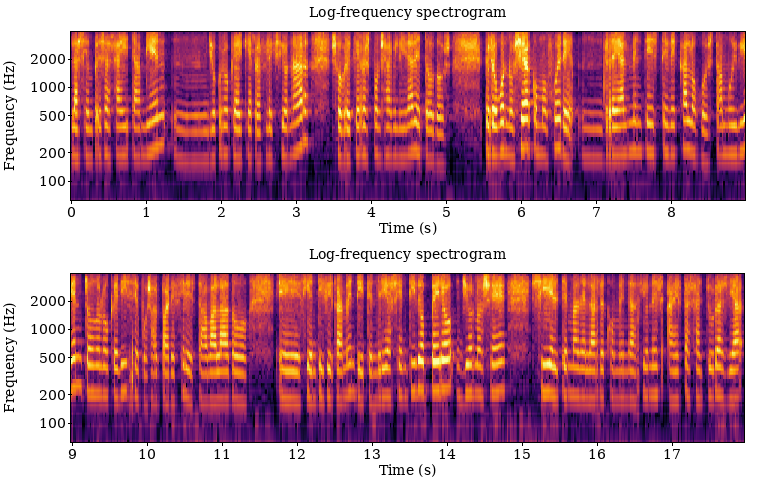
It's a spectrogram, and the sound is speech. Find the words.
la las empresas ahí también mm, yo creo que hay que reflexionar sobre qué responsabilidad de todos. Pero bueno, sea como fuere, mm, realmente este decálogo está muy bien, todo lo que dice, pues al parecer está avalado eh, científicamente y tendría sentido, pero yo no sé si el tema de las recomendaciones a estas alturas ya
